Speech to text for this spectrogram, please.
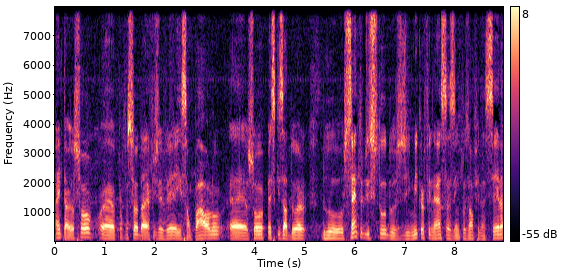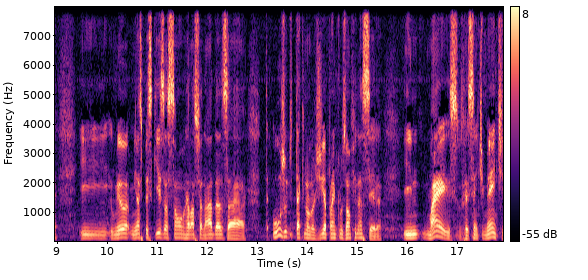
É, então, eu sou é, professor da FGV em São Paulo, é, eu sou pesquisador do Centro de Estudos de Microfinanças e Inclusão Financeira e meu, minhas pesquisas são relacionadas ao uso de tecnologia para a inclusão financeira. E mais recentemente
